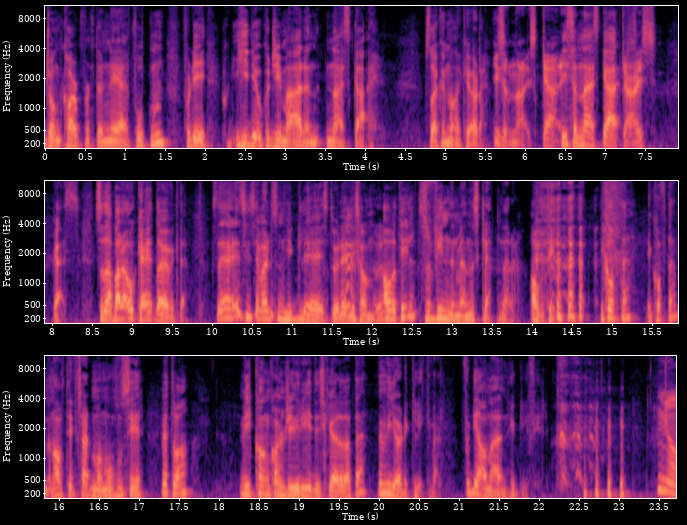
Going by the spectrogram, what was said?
John Carpenter ned foten, fordi Hideo Kojima er en nice guy. Så da kunne man ikke gjøre det. He's a nice guy. He's a nice guy. Guys. guys. Så er bare OK, da gjør vi ikke det. Så det syns jeg er veldig sånn hyggelig historie. Liksom. Av og til så vinner menneskeligheten dere. Av og til. Ikke ofte, ikke ofte, men av og til så er det noen som sier Vet du hva, vi kan kanskje juridisk gjøre dette, men vi gjør det ikke likevel. Fordi han er en hyggelig fyr. no.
